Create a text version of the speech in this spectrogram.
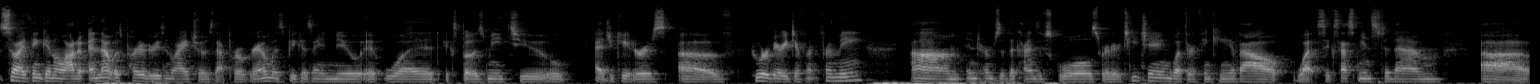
So I think in a lot of and that was part of the reason why I chose that program was because I knew it would expose me to educators of who are very different from me um, in terms of the kinds of schools where they're teaching, what they're thinking about, what success means to them, uh,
